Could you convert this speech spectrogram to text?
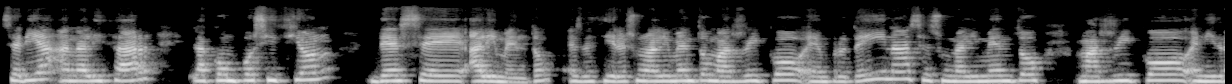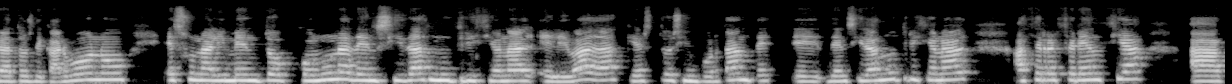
sería analizar la composición de ese alimento. Es decir, es un alimento más rico en proteínas, es un alimento más rico en hidratos de carbono, es un alimento con una densidad nutricional elevada, que esto es importante. Eh, densidad nutricional hace referencia a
